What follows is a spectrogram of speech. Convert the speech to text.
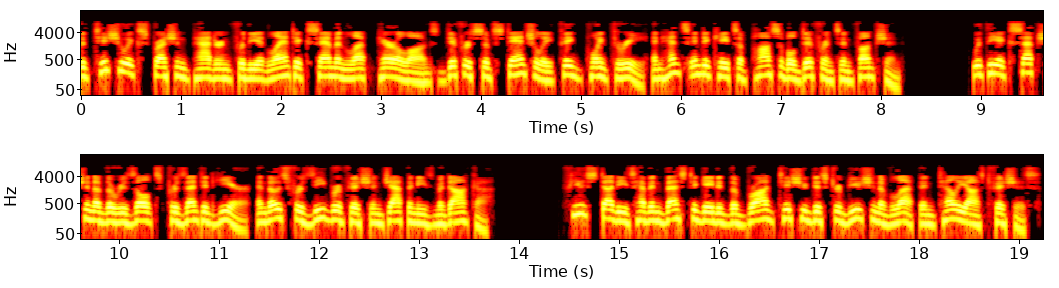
The tissue expression pattern for the Atlantic salmon LEP paralogs differs substantially Fig.3 and hence indicates a possible difference in function. With the exception of the results presented here, and those for zebrafish and Japanese Medaka. Few studies have investigated the broad tissue distribution of LEP in teleost fishes.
